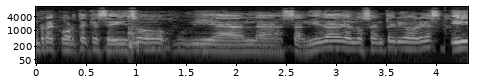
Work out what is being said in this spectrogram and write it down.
un recorte que se hizo vía la salida de los anteriores y,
